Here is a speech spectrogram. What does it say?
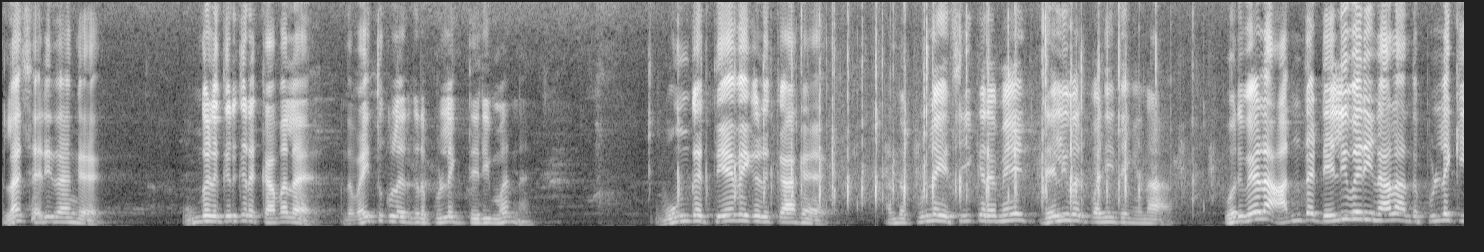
எல்லாம் சரிதாங்க. உங்களுக்கு இருக்கிற கவலை அந்த வயிற்றுக்குள்ளே இருக்கிற பிள்ளைக்கு தெரியுமா என்ன? உங்கள் தேவைகளுக்காக அந்த பிள்ளையை சீக்கிரமே டெலிவர் பண்ணிட்டீங்கன்னா ஒருவேளை அந்த டெலிவரினால அந்த பிள்ளைக்கு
